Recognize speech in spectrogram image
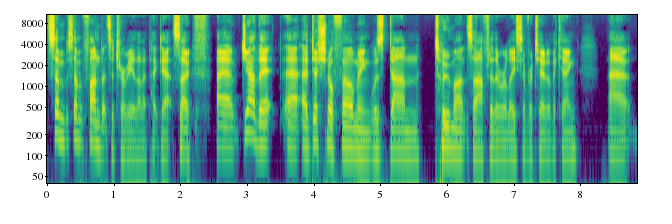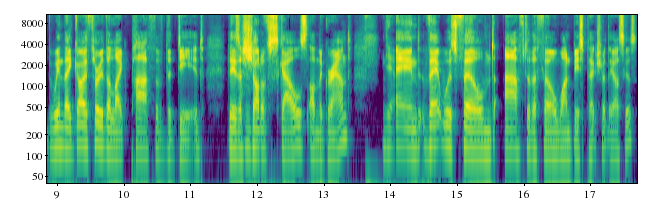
some some fun bits of trivia that I picked out. So, uh, do you know that uh, additional filming was done two months after the release of Return of the King? Uh, when they go through the like path of the dead, there's a shot of skulls on the ground, yeah and that was filmed after the film won Best Picture at the Oscars.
